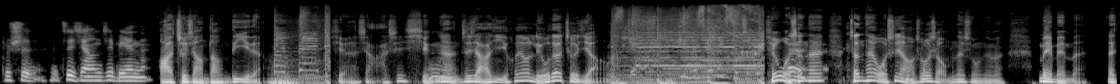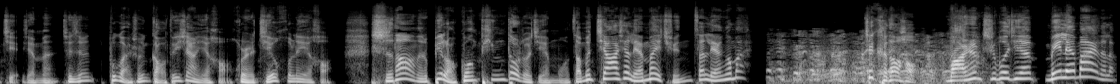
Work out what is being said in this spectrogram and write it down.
不是，浙江这边的。啊，浙江当地的。嗯，这家伙这行啊，这家伙以后要留在浙江了。其实我现在刚才我是想说什么呢，兄弟们、妹妹们。那姐姐们，其实不管说你搞对象也好，或者结婚了也好，适当的别老光听豆豆节目，咱们加一下连麦群，咱连个麦，这可倒好。晚上直播间没连麦的了，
